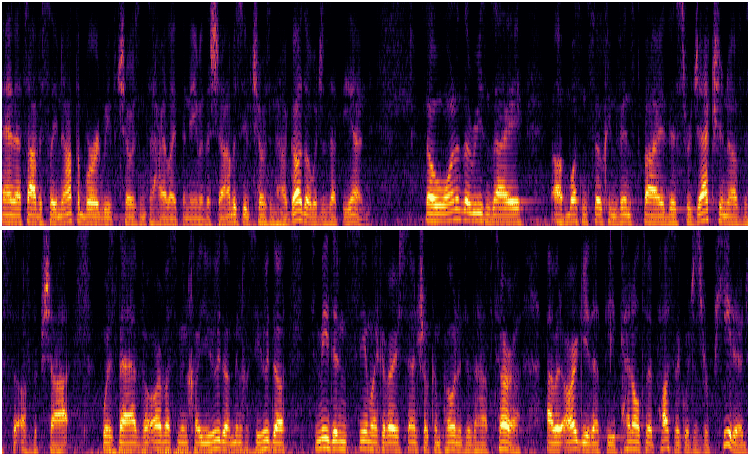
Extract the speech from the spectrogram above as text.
and that's obviously not the word we've chosen to highlight the name of the Shabbos. We've chosen Haggadah, which is at the end. So one of the reasons I um, wasn't so convinced by this rejection of the of the pshat was that the Arvas Mincha Yehuda, Minchas Yehuda, to me didn't seem like a very central component to the Haftarah. I would argue that the penultimate pasuk, which is repeated,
